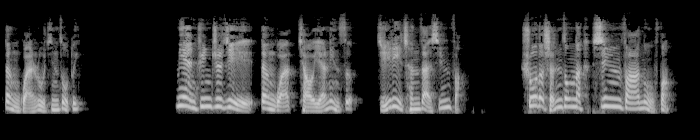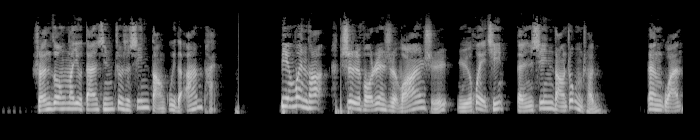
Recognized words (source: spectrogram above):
邓管入京作对。面君之际，邓管巧言令色，极力称赞新法，说的神宗呢心发怒放。神宗呢又担心这是新党贵的安排。便问他是否认识王安石、吕惠卿等新党重臣。邓管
